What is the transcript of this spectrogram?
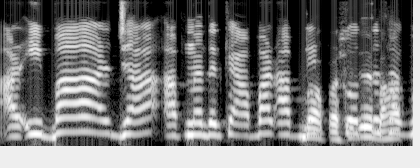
আর এই বা আর যা আপনাদেরকে আবার আপডেট করতে থাকব।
